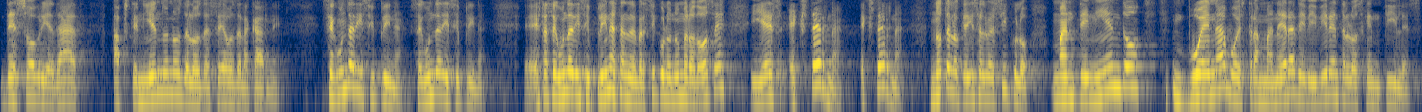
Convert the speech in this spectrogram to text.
de sobriedad, absteniéndonos de los deseos de la carne. Segunda disciplina, segunda disciplina. Esta segunda disciplina está en el versículo número 12 y es externa, externa. Noten lo que dice el versículo, manteniendo buena vuestra manera de vivir entre los gentiles,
